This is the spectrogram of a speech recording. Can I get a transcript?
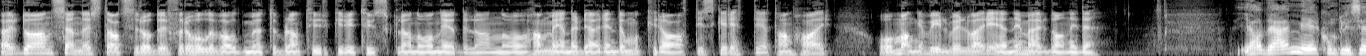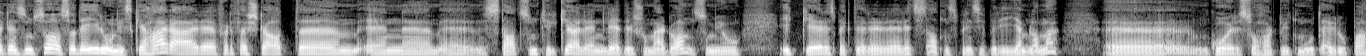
Erdogan sender statsråder for å holde valgmøte blant tyrkere i Tyskland og Nederland, og han mener det er en demokratisk rettighet han har. Og mange vil vel være enig med Erdogan i det? Ja, det er mer komplisert enn som så. Altså, det ironiske her er for det første at en stat som Tyrkia, eller en leder som Erdogan, som jo ikke respekterer rettsstatens prinsipper i hjemlandet, går så hardt ut mot Europa.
